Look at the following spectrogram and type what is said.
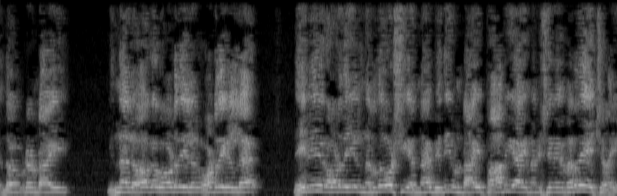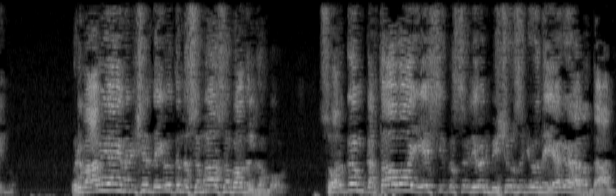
എന്തോ ഇവിടെ ഉണ്ടായി? ഇന്ന് ലോക കോടതിയിൽ കോടതികളിൽ ദൈവിക കോടതിയിൽ നിർദോഷി എന്ന വിധിയുണ്ടായി. പാപിയായ മനുഷ്യനെ വെറുതെ അയച്ചടയുന്നു ഒരു പാപിയായ മനുഷ്യൻ ദൈവത്തിന്റെ സിംഹാസനം നിൽക്കുമ്പോൾ സ്വർഗം കർത്താവായ യേശു ക്രിസ്തുവിൽ ഇവൻ വിശ്വസിച്ചു എന്ന ഏക കാരണത്താൽ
